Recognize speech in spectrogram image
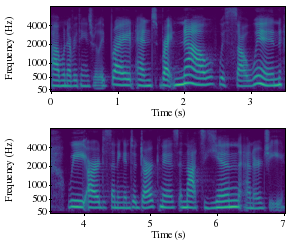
uh, when everything is really bright. And right now, with Samhain, we are descending into darkness, and that's yin energy.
